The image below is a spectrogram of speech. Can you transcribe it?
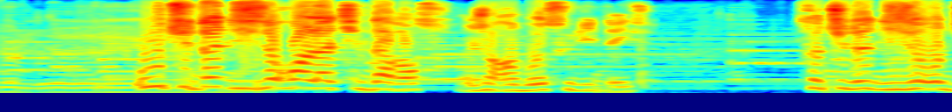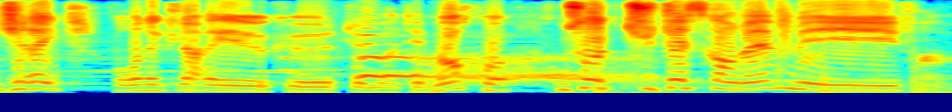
le. le- ou tu donnes 10 euros à la team d'avance genre un boss ou days Soit tu donnes 10 euros direct pour déclarer euh, que t'es bah, mort quoi. Ou soit tu testes quand même mais. Enfin,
